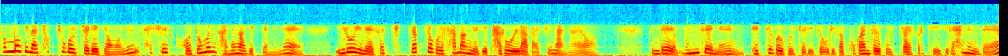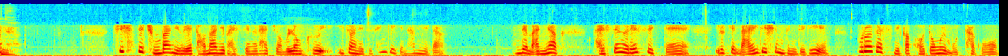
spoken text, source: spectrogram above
손목이나 척추골절의 경우는 사실 거동은 가능하기 때문에 이로 인해서 직접적으로 사망률이 바로 올라가진 않아요. 근데 문제는 대퇴골 골절이죠. 우리가 고관절 골절 그렇게 얘기를 하는데 네. 70대 중반 이후에 더 많이 발생을 하죠. 물론 음. 그 이전에도 생기긴 합니다. 근데 만약 발생을 했을 때 이렇게 나이 드신 분들이 부러졌으니까 거동을 못하고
